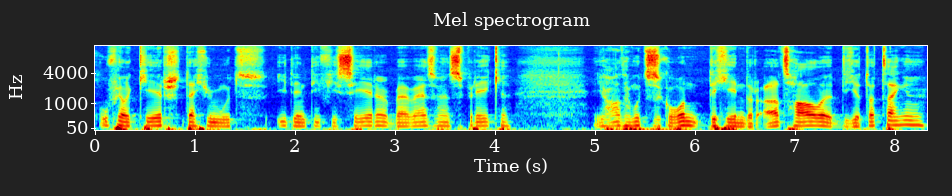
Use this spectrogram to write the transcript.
hoeveel keer dat je moet identificeren, bij wijze van spreken. Ja, dan moeten ze gewoon degene eruit halen die het uithangen.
